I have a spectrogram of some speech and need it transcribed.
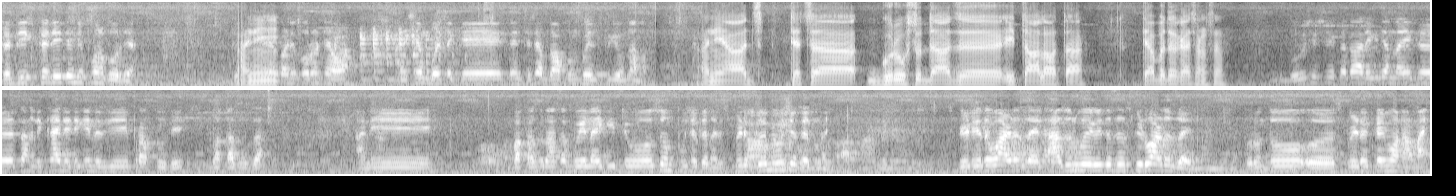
कधी कधी त्यांनी फोन करू द्या. आणि करून ठेवा. आणि शंभर टक्के त्यांच्या शब्द आपण बैल घेऊन जाणार. आणि आज त्याचा गुरु सुद्धा आज इथं आला होता. त्याबद्दल काय सांगसान गुरु शिष्य एकत्र आले की त्यांना एक चांगली कायनेटिक एनर्जी प्राप्त होते बकासूरचा. आणि बकासूर असा बैल आहे की तो संपू शकत नाही स्पीड कमी होऊ शकत नाही. स्पीड तिथं वाढत जाईल. अजून वेगळी तसं स्पीड वाढत जाईल. परंतु स्पीड कमी होणार नाही.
